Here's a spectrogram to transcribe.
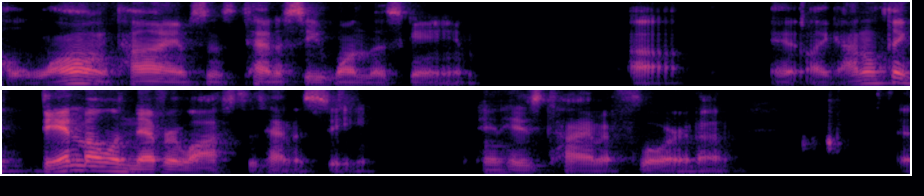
a long time since Tennessee won this game. Uh, it- like I don't think Dan Mullen never lost to Tennessee in his time at Florida. Uh,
